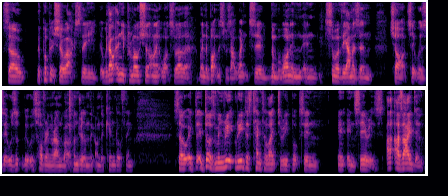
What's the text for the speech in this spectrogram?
So the puppet show actually, without any promotion on it whatsoever, when the botanist was out, went to number one in, in some of the Amazon charts. It was it was it was hovering around about 100 on the on the Kindle thing. So it it does. I mean, re- readers tend to like to read books in in, in series, as I do,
